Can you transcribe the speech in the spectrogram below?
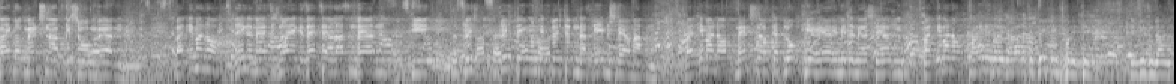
Freiburg Menschen abgeschoben werden, weil immer noch regelmäßig neue Gesetze erlassen werden, die Flücht Flüchtlingen und Geflüchteten das Leben schwer machen, weil immer noch Menschen auf der Flucht hierher im Mittelmeer sterben, weil immer noch keine solidarische Flüchtlingspolitik in diesem Land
